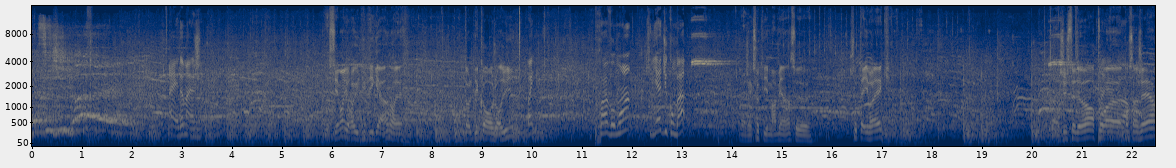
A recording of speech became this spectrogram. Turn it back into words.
Merci Gilles. Allez, dommage. Décidément, il y aura eu du dégât hein, dans, les- dans le décor aujourd'hui. Oui. Preuve au moins qu'il y a du combat. Ajaccio qui démarre bien hein, ce, ce tie-break. Juste dehors pour, euh, pour Saint-Ger.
